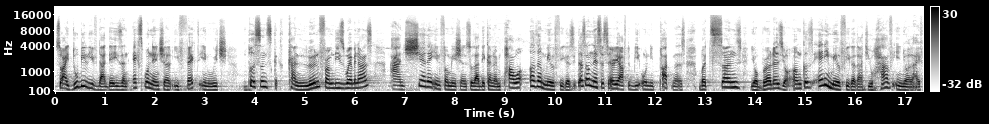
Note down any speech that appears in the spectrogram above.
So I do believe that there is an exponential effect in which persons can learn from these webinars and share their information so that they can empower other male figures. It doesn't necessarily have to be only partners, but sons, your brothers, your uncles, any male figure that you have in your life.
